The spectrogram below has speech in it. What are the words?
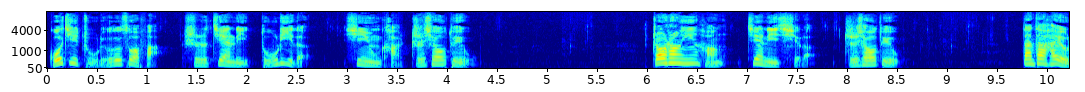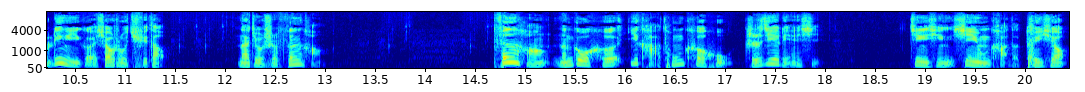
国际主流的做法是建立独立的信用卡直销队伍。招商银行建立起了直销队伍，但它还有另一个销售渠道，那就是分行。分行能够和一卡通客户直接联系。进行信用卡的推销。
